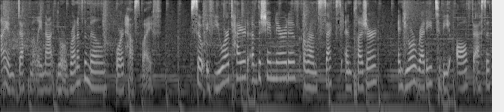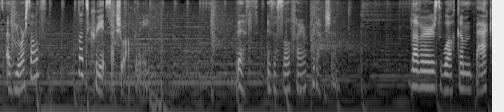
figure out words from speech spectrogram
I am definitely not your run of the mill bored housewife. So if you are tired of the shame narrative around sex and pleasure, and you're ready to be all facets of yourself, let's create sexual alchemy. This is a Soulfire production. Lovers, welcome back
